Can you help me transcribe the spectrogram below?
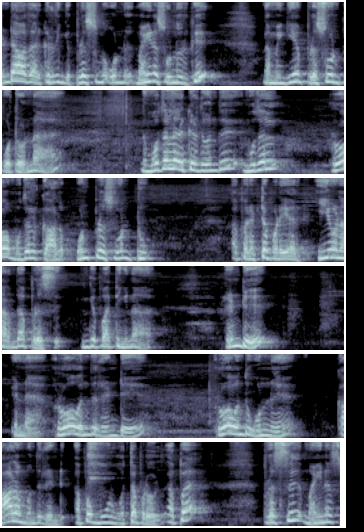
ரெண்டாவதாக இருக்கிறது இங்கே ப்ளஸ் ஒன்று மைனஸ் ஒன்று இருக்குது நம்ம இங்கே ப்ளஸ் ஒன் போட்டோன்னா இந்த முதல்ல இருக்கிறது வந்து முதல் ரோ முதல் காலம் ஒன் ப்ளஸ் ஒன் டூ அப்போ ரெட்டப்படையாக இருக்குது ஈவனாக இருந்தால் ப்ளஸ்ஸு இங்கே பார்த்தீங்கன்னா ரெண்டு என்ன? ரோ வந்து ரெண்டு ரோ வந்து ஒன்று காலம் வந்து ரெண்டு. அப்போ மூணு ஒத்தப்பட வருது. அப்போ ப்ளஸ்ஸு மைனஸ்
